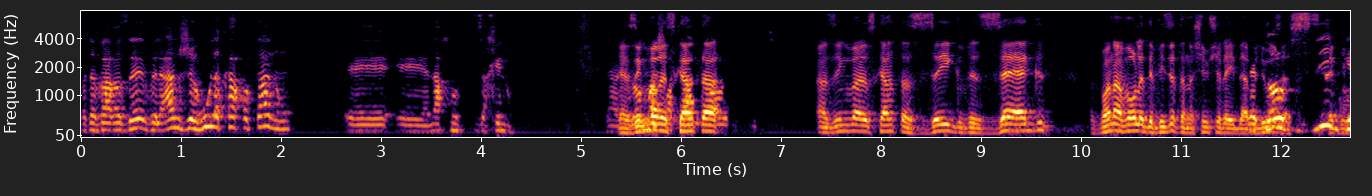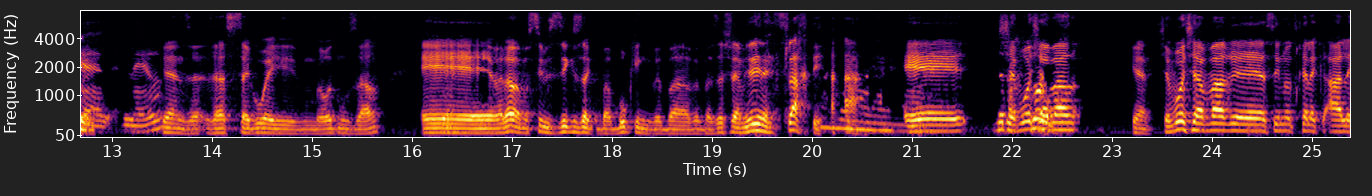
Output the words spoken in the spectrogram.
בדבר הזה, ולאן שהוא לקח אותנו, אה, אה, אנחנו זכינו. אז אם כבר הזכרת, אז אם כבר הזכרת זיג וזאג, אז בואו נעבור לדיוויזיית הנשים של A.W. לדולף זיגלר. כן, זה, זה היה סגווי מאוד מוזר. אה, אבל לא, הם עושים זיגזג בבוקינג ובזה שלהם, הנה, הצלחתי. אה, שבוע לא. שעבר, כן, שבוע שעבר אה, עשינו את חלק א'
